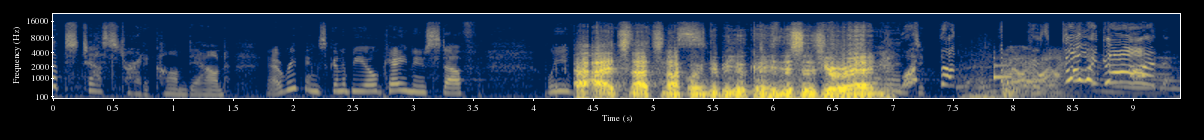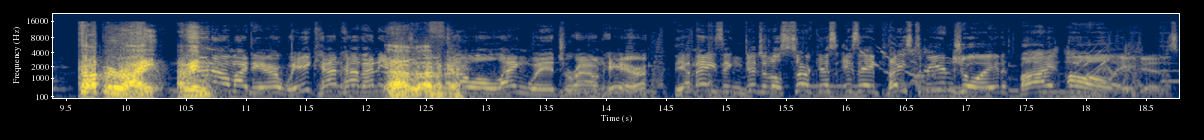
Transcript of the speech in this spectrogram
Let's just try to calm down. Everything's gonna be okay, new stuff. We've Uh, uh, it's not, it's not going to be okay. This is your end. What the is going on? Copyright? I mean, now, my dear, we can't have any Uh, foul language around here. The amazing digital circus is a place to be enjoyed by all ages.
